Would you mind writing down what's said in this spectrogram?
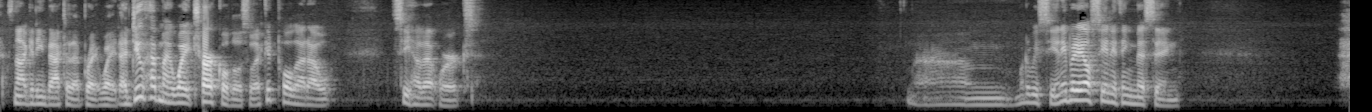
It's not getting back to that bright white. I do have my white charcoal though, so I could pull that out, see how that works. Um, what do we see? Anybody else see anything missing?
